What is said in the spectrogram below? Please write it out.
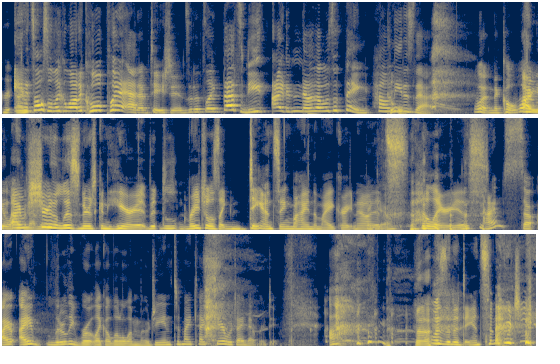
And it's also like a lot of cool plant adaptations. And it's like, that's neat. I didn't know that was a thing. How Cool. neat is that? What, Nicole? Why are you laughing I'm sure me? the listeners can hear it, but L- Rachel is like dancing behind the mic right now. Thank it's hilarious. I'm so I, I literally wrote like a little emoji into my text here, which I never do. Was it a dance emoji?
